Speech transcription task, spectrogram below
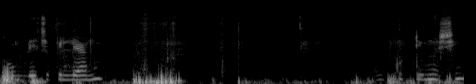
कोंबडीची पिल्ले आणून. एक कुट्टी मशीन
